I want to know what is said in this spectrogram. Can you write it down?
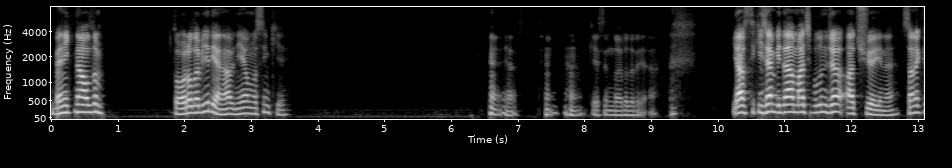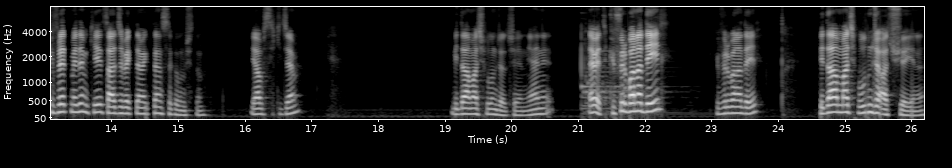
Ben ikna oldum. Doğru olabilir yani abi niye olmasın ki? Ya, Kesin doğrudur ya. Ya sikeceğim bir daha maç bulunca aç şu yayını. Sana küfür etmedim ki sadece beklemekten sıkılmıştım. Ya sikeceğim. Bir daha maç bulunca aç yayını. Yani evet küfür bana değil. Küfür bana değil. Bir daha maç bulunca aç şu yayını.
